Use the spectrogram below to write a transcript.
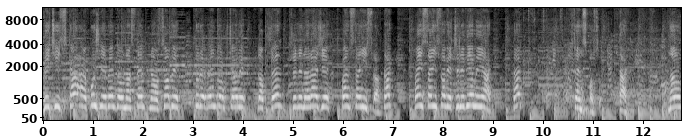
wyciska, a później będą następne osoby, które będą chciały. Dobrze? Czyli na razie pan Stanisław, tak? Panie Stanisławie, czyli wiemy jak, tak? W ten sposób, tak. No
